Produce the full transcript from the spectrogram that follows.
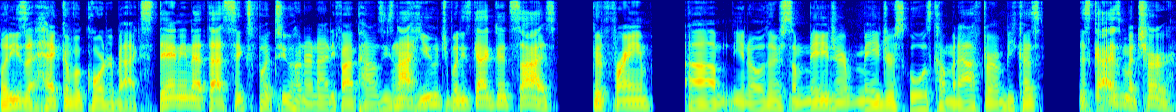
but he's a heck of a quarterback. Standing at that six foot, 295 pounds, he's not huge, but he's got good size good frame. Um, you know, there's some major, major schools coming after him because this guy is mature.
